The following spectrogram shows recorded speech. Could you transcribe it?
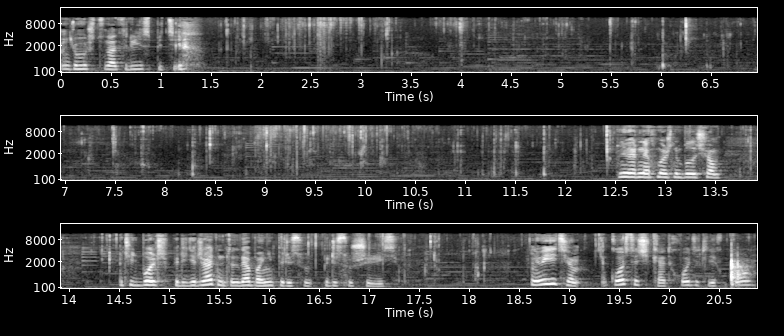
Думаю, что на 3 из 5. Наверное, их можно было еще чуть больше передержать, но тогда бы они пересу- пересушились. Ну, видите, косточки отходят легко.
